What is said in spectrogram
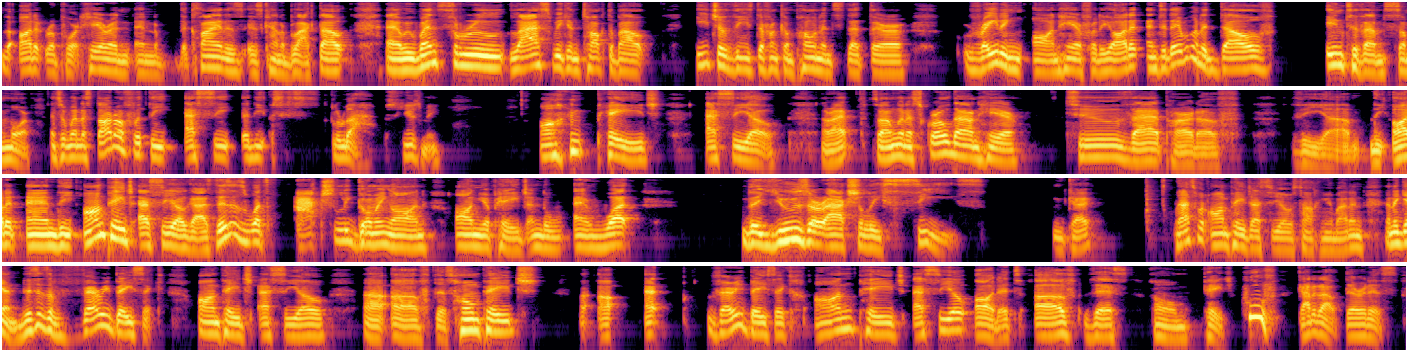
the audit report here, and and the client is is kind of blacked out. And we went through last week and talked about each of these different components that they're rating on here for the audit. And today we're going to delve into them some more. And so we're going to start off with the SC, uh, the excuse me, on page SEO. All right. So I'm going to scroll down here to that part of the um, the audit and the on page SEO, guys. This is what's actually going on on your page and the and what the user actually sees. Okay. That's what on page SEO is talking about. And, and again, this is a very basic on page SEO uh, of this homepage. Uh, uh very basic on page SEO audit of this home page. Whew, got it out. There it is.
